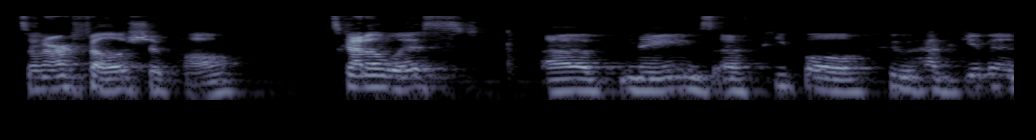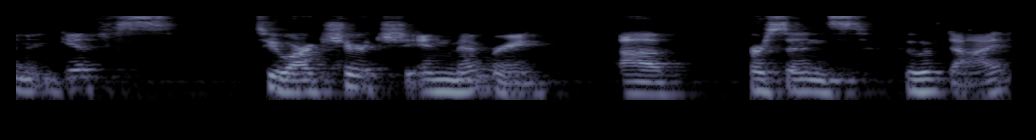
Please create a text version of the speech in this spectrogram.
It's in our fellowship hall. It's got a list of names of people who have given gifts to our church in memory of persons who have died.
